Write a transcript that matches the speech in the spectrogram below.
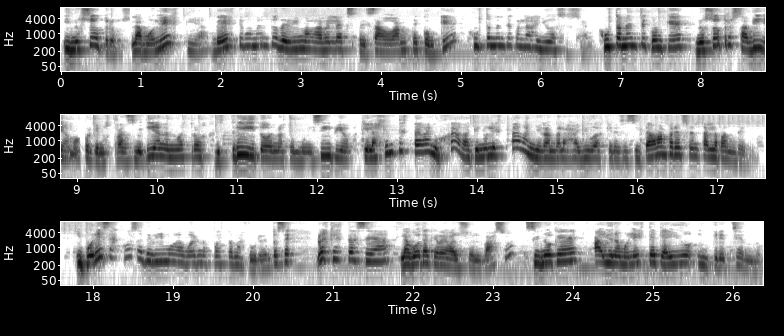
Y nosotros, la molestia de este momento debimos haberla expresado antes con qué? Justamente con las ayudas sociales. Justamente con que nosotros sabíamos, porque nos transmitían en nuestros distritos, en nuestros municipios, que la gente estaba enojada, que no le estaban llegando las ayudas que necesitaban para enfrentar la pandemia. Y por esas cosas debimos habernos puesto más duros. Entonces, no es que esta sea la gota que rebalsó el vaso, sino que hay una molestia que ha ido increciendo.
